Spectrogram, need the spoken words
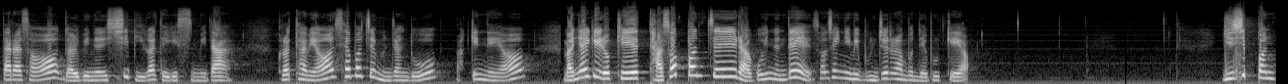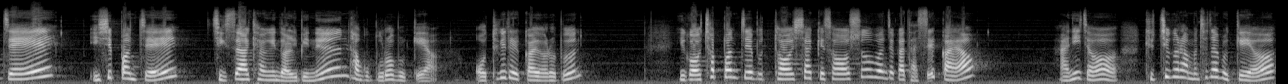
따라서 넓이는 12가 되겠습니다. 그렇다면 세 번째 문장도 맞겠네요. 만약에 이렇게 다섯 번째라고 했는데 선생님이 문제를 한번 내볼게요. 20번째, 20번째 직사각형의 넓이는 하고 물어볼게요. 어떻게 될까요, 여러분? 이거 첫 번째부터 시작해서 20번째가 다 쓸까요? 아니죠. 규칙을 한번 찾아볼게요.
